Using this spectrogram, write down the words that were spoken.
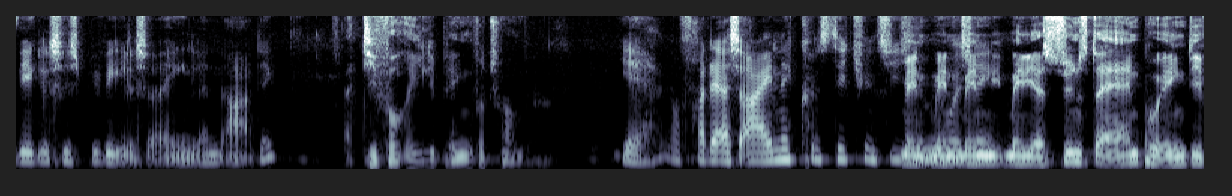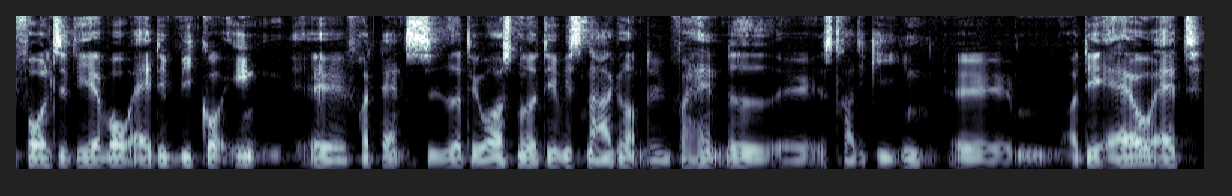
vækkelsesbevægelser af en eller anden art. Ikke? Ja, de får rigelige penge for Trump. Ja, og fra deres egne constituencies men, men, men, men jeg synes, der er en pointe i forhold til det her, hvor er det, vi går ind øh, fra dansk side, og det er jo også noget af det, vi snakkede om, da vi forhandlede øh, strategien. Øh, og det er jo, at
